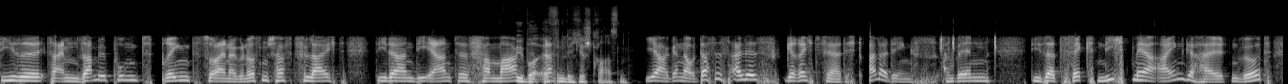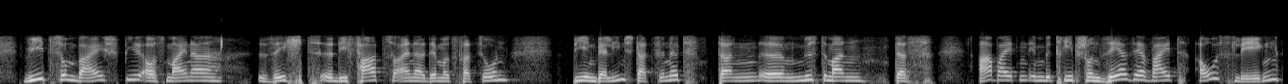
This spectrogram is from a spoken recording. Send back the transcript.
diese zu einem Sammelpunkt bringt, zu einer Genossenschaft vielleicht, die dann die Ernte vermarktet. Über das, öffentliche Straßen. Ja, genau. Das ist alles gerechtfertigt. Allerdings, wenn dieser Zweck nicht mehr eingehalten wird, wie zum Beispiel aus meiner Sicht äh, die Fahrt zu einer Demonstration, die in Berlin stattfindet, dann äh, müsste man das Arbeiten im Betrieb schon sehr, sehr weit auslegen,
